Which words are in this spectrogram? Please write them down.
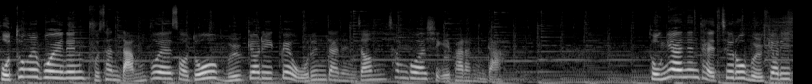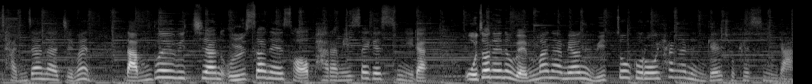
보통을 보이는 부산 남부에서도 물결이 꽤 오른다는 점 참고하시기 바랍니다. 동해안은 대체로 물결이 잔잔하지만 남부에 위치한 울산에서 바람이 세겠습니다. 오전에는 웬만하면 위쪽으로 향하는 게 좋겠습니다.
